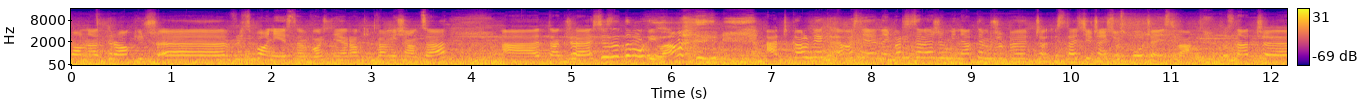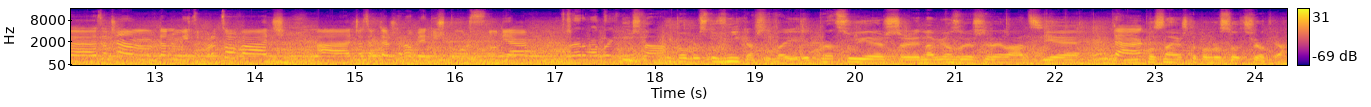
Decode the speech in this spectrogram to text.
ponad rok już e, w Lizbonie jestem właśnie rok i dwa miesiące. A, także się zadomowiłam. Aczkolwiek e, właśnie najbardziej zależy mi na tym, żeby stać się częścią społeczeństwa. To znaczy zaczynam w danym miejscu pracować, a czasem też robię jakiś kurs, studia. Techniczna. I po prostu wnikasz tutaj, pracujesz, y, nawiązujesz relacje Tak. i poznajesz to po prostu od środka.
